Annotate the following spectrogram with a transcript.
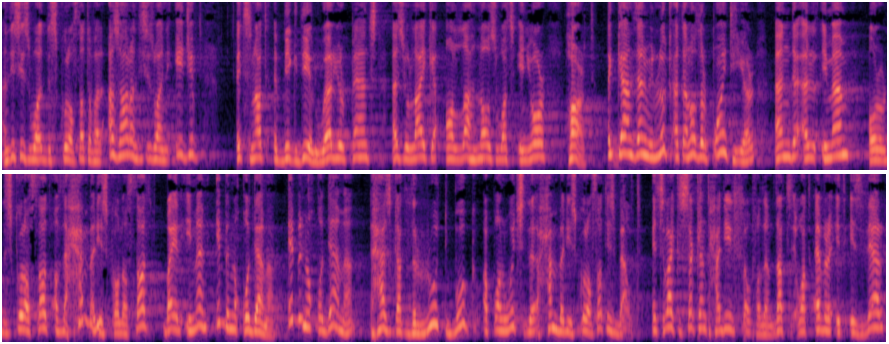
And this is what the school of thought of Al Azhar, and this is why in Egypt it's not a big deal. Wear your pants as you like. Allah knows what's in your heart. Again, then we look at another point here, and Imam or the school of thought of the Hanbali school of thought by Imam Ibn Qudama. Ibn Qudama has got the root book upon which the Hanbali school of thought is built. It's like a second hadith for them. That's whatever it is there,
